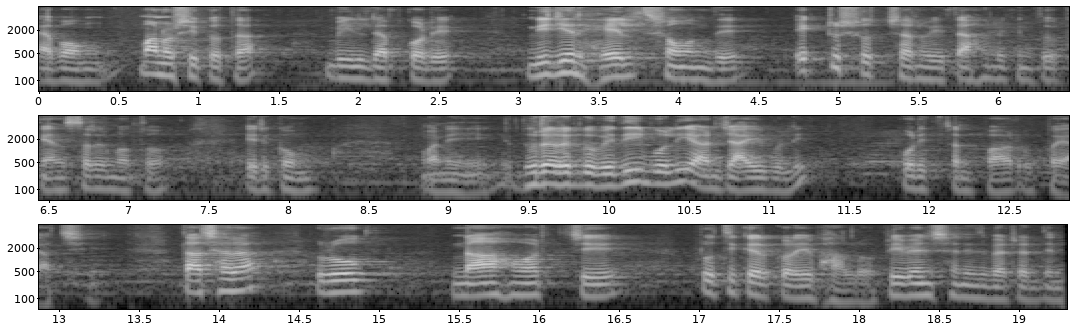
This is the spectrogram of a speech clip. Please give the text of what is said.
এবং মানসিকতা বিল্ড আপ করে, নিজের হেলথ সম্বন্ধে একটু সোচ্চার হই, তাহলে কিন্তু ক্যান্সারের মতো এরকম মানে দুরারোগ্য ব্যাধি বলি আর যাই বলি, পরিত্রাণ পাওয়ার উপায় আছে। তাছাড়া রোগ না হওয়ার চেয়ে প্রতিকার করে ভালো। Prevention is better than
